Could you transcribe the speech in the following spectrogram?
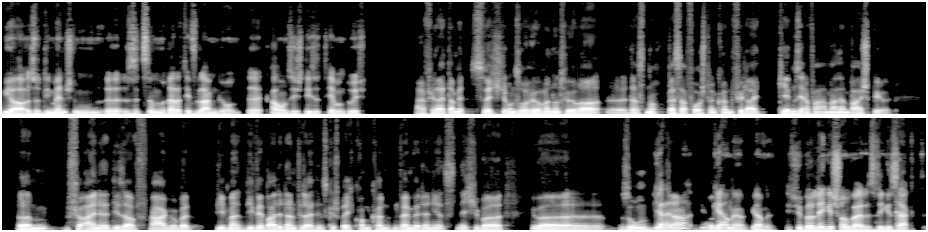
ja, also die Menschen äh, sitzen relativ lange und äh, kauen sich diese Themen durch. Ja, vielleicht, damit sich unsere Hörerinnen und Hörer äh, das noch besser vorstellen können, vielleicht geben Sie einfach einmal ein Beispiel ähm, für eine dieser Fragen, über die, man, die wir beide dann vielleicht ins Gespräch kommen könnten, wenn wir denn jetzt nicht über, über äh, Zoom. Ja, ja, gerne, gerne. Ich überlege schon, weil es, wie gesagt,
